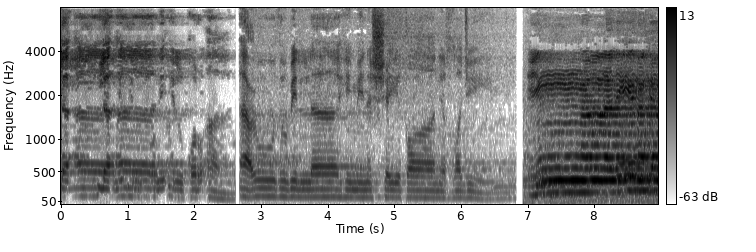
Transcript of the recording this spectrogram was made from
لآن القرآن. أ ع و ذ ب ا ل ل ه من ا ل ش ي ط ا ن ا ل ج ي م إن ا ل ذ ي ن الذين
